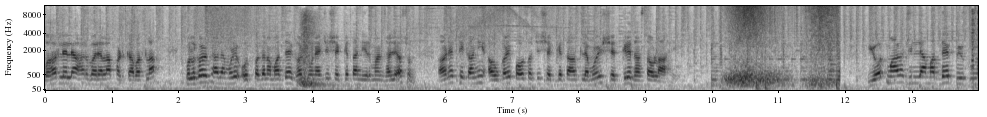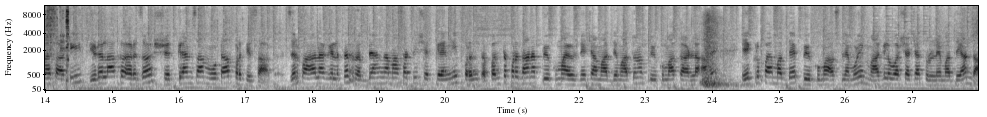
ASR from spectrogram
बहरलेल्या हरभऱ्याला फटका बसला. फुलगड झाल्यामुळे उत्पादनामध्ये घट होण्याची शक्यता निर्माण झाली असून अनेक ठिकाणी अवकाळी पावसाची शक्यता असल्यामुळे शेतकरी धस्तावला आहे. यवतमाळ जिल्ह्यामध्ये पीक विम्यासाठी दीड लाख अर्ज शेतकऱ्यांचा मोठा प्रतिसाद. जर पाहायला गेलं तर रब्बी हंगामासाठी शेतकऱ्यांनी पंत पंतप्रधान पीक विमा योजनेच्या माध्यमातून पीक विमा काढला आहे. एक रुपयामध्ये पीक विमा असल्यामुळे मागील वर्षाच्या तुलनेमध्ये यंदा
